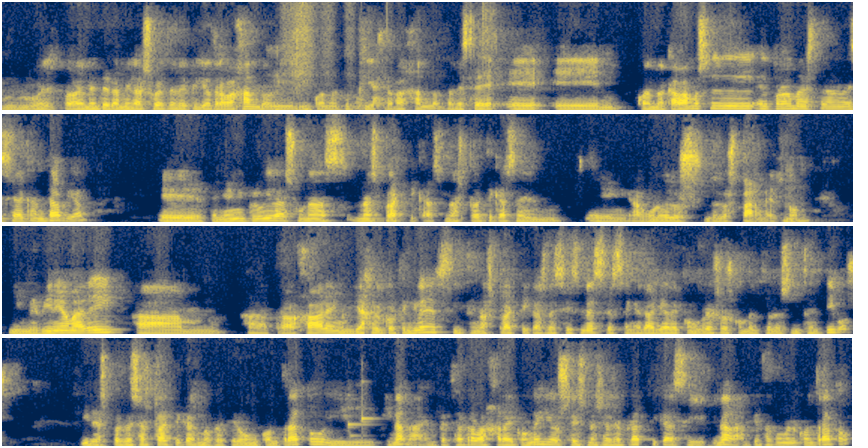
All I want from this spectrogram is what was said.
Pues, probablemente también la suerte me pilló trabajando y, cuando te pillas trabajando. Entonces, eh, cuando acabamos el, programa este de la Universidad de Cantabria, tenían incluidas unas, unas prácticas, unas prácticas en, en alguno de los, de los partners, ¿no? Y me vine a Madrid a, trabajar en Viaje del Corte Inglés, hice unas prácticas de seis meses en el área de congresos, convenciones e incentivos, y después de esas prácticas me ofrecieron un contrato y, nada, empecé a trabajar ahí con ellos, seis meses de prácticas y, nada, empiezo con el contrato.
